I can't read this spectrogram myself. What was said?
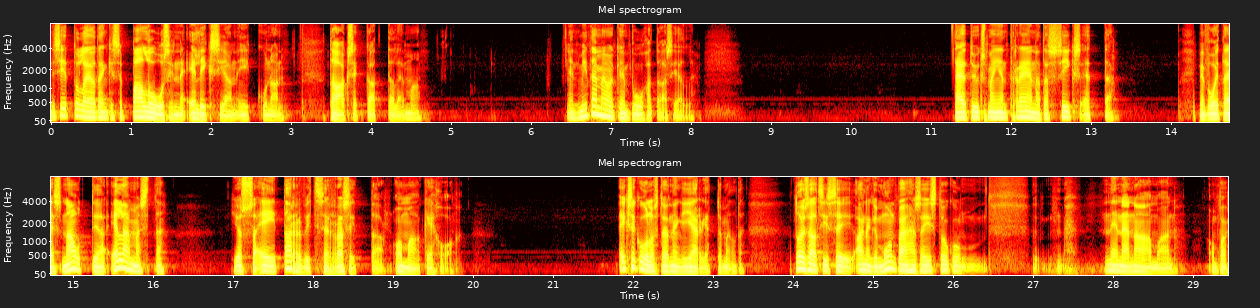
niin siitä tulee jotenkin se paluu sinne Eliksian ikkunan taakse kattelemaan. Et mitä me oikein puuhataan siellä? Täytyykö meidän treenata siksi, että me voitaisiin nauttia elämästä, jossa ei tarvitse rasittaa omaa kehoa? Eikö se kuulosta jotenkin järjettömältä? Toisaalta siis se, ainakin mun päähän se istuu kuin nenä naamaan. Onpa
